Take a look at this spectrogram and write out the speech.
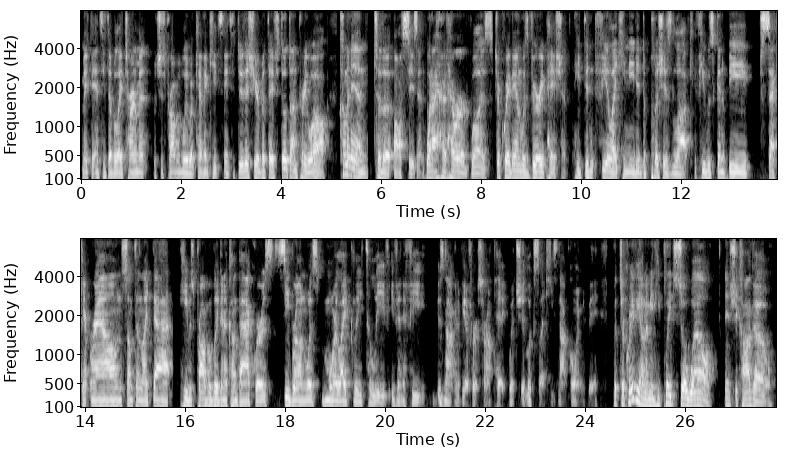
make the NCAA tournament, which is probably what Kevin Keatts needs to do this year, but they've still done pretty well. Coming in to the offseason, what I had heard was Terquavion was very patient. He didn't feel like he needed to push his luck. If he was going to be second round, something like that, he was probably going to come back, whereas Seabron was more likely to leave, even if he is not going to be a first round pick, which it looks like he's not going to be. But Terquavion, I mean, he played so well in Chicago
